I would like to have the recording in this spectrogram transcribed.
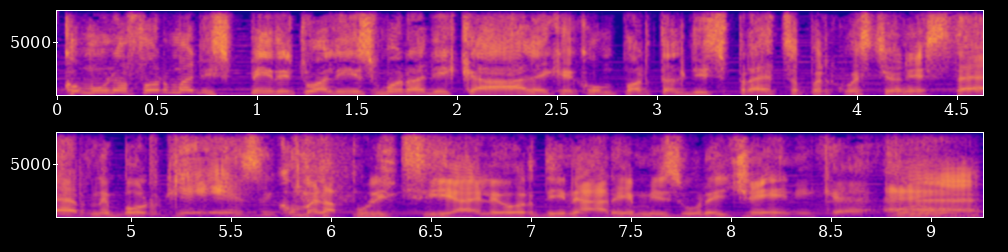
come una forma di spiritualismo radicale che comporta il disprezzo per questioni esterne, borghesi, come la pulizia e le ordinarie misure igieniche. Eh?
